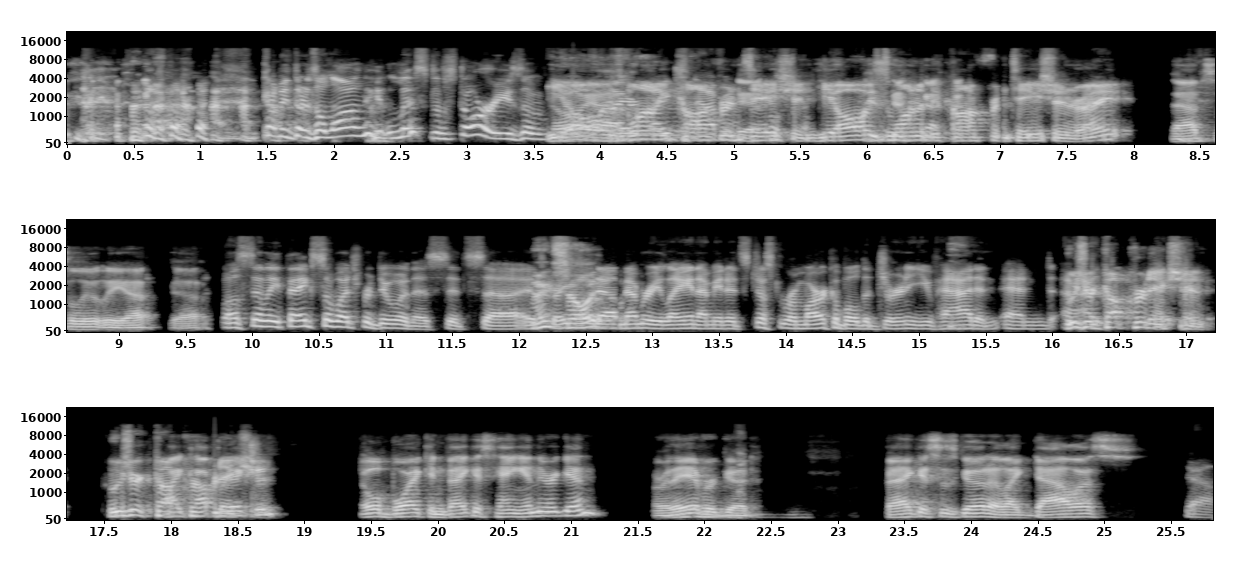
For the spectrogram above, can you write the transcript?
I mean, there's a long list of stories of. He always wanted confrontation. He always wanted the confrontation, right? Absolutely. Yeah. Yeah. Well, Silly, thanks so much for doing this. It's uh it's thanks, great to down memory lane. I mean, it's just remarkable the journey you've had and and who's your cup prediction? Who's your cup, cup prediction? prediction? Oh boy, can Vegas hang in there again? Or are they ever good? Vegas is good. I like Dallas. Yeah.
